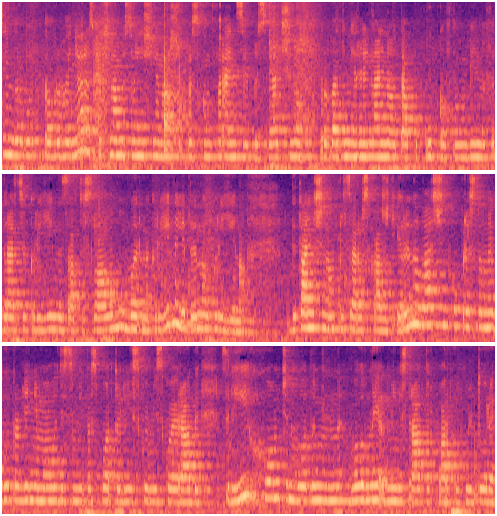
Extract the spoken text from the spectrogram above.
Всім добро- доброго дня. Розпочнемо сьогоднішню нашу прес-конференцію, присвячену проведенню регіонального етапу Кубка Автомобільної Федерації України з автослалому Мирна країна, єдина Україна. Детальніше нам про це розкажуть Ірина Лащенко, представник управління молоді, сім'ї та спорту Львівської міської ради, Сергій Хомчин, головний адміністратор парку культури,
